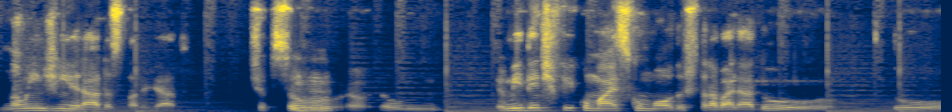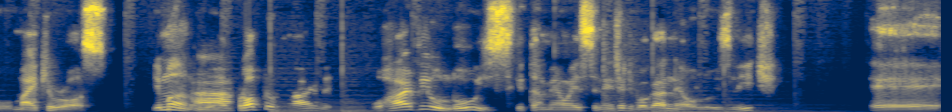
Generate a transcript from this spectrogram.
não endinheiradas, tá ligado? Tipo, se eu- Uhum. eu, eu, eu me identifico mais com o modo de trabalhar do, do Mike Ross. E, mano, Ah. o próprio Harvey, o Harvey e o Lewis, que também é um excelente advogado, né? O Lewis Leach, é,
